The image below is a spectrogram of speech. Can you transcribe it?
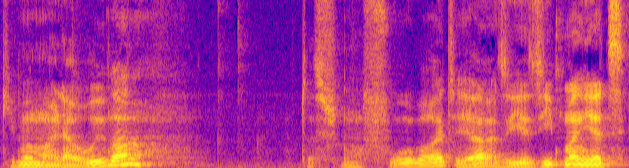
Gehen wir mal darüber. Das schon mal vorbereitet. Ja, also hier sieht man jetzt,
